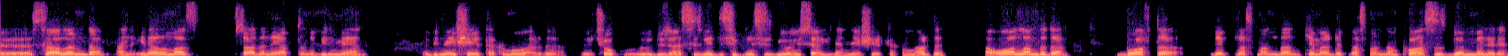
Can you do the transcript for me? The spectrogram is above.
E, sahalarında hani inanılmaz sahada ne yaptığını bilmeyen bir Nevşehir takımı vardı. E, çok e, düzensiz ve disiplinsiz bir oyun sergileyen Nevşehir takımı vardı. Ha, o anlamda da bu hafta deplasmandan, kemer deplasmandan puansız dönmeleri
